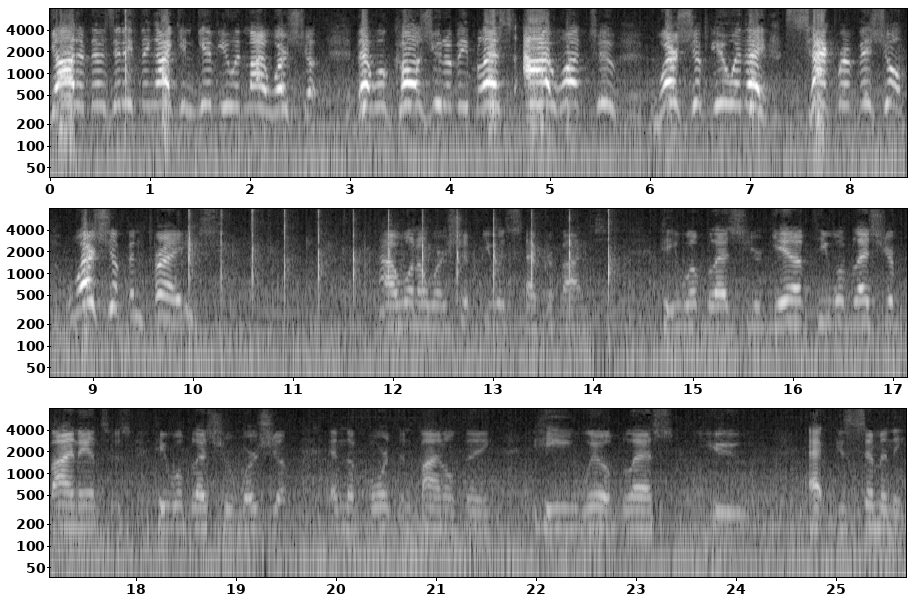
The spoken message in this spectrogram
God, if there's anything I can give you with my worship that will cause you to be blessed, I want to worship you with a sacrificial worship and praise. I want to worship you with sacrifice. He will bless your gift, He will bless your finances, He will bless your worship. And the fourth and final thing, He will bless you. At Gethsemane,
